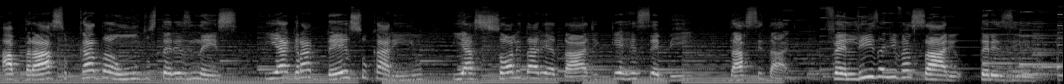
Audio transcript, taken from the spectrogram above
abraço cada um dos teresinenses e agradeço o carinho e a solidariedade que recebi da cidade. Feliz aniversário, Teresina!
